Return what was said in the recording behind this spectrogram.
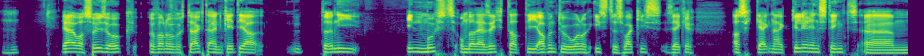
niet. Ja, hij was sowieso ook ervan overtuigd dat Nketiah er niet in moest, omdat hij zegt dat hij af en toe gewoon nog iets te zwak is. Zeker als je kijkt naar killer instinct, ehm,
